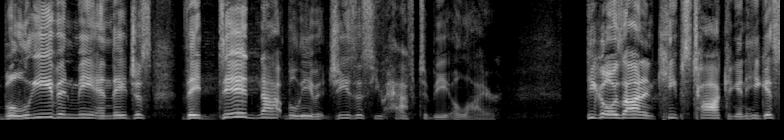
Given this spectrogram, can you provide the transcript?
Believe in me. And they just, they did not believe it. Jesus, you have to be a liar. He goes on and keeps talking, and he gets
